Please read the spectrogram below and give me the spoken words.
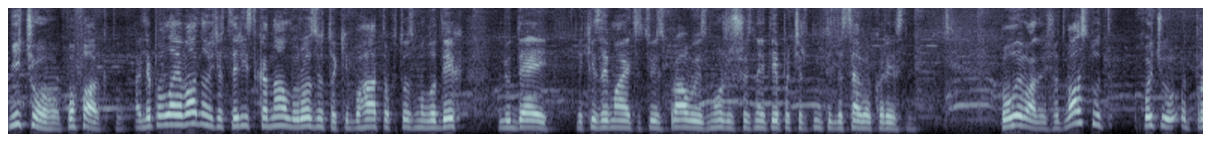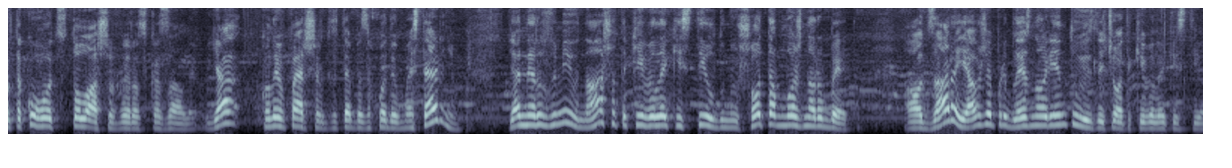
нічого, по факту. А для Павла Івановича це ріст каналу, розвиток і багато хто з молодих людей, які займаються цією справою, зможуть щось знайти, почерпнути для себе корисне. Павло Іванович, от вас тут хочу от про такого от стола, щоб ви розказали. Я, коли вперше до тебе заходив в майстерню, я не розумів, на що такий великий стіл. Думаю, що там можна робити. А от зараз я вже приблизно орієнтуюсь, для чого такий великий стіл.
